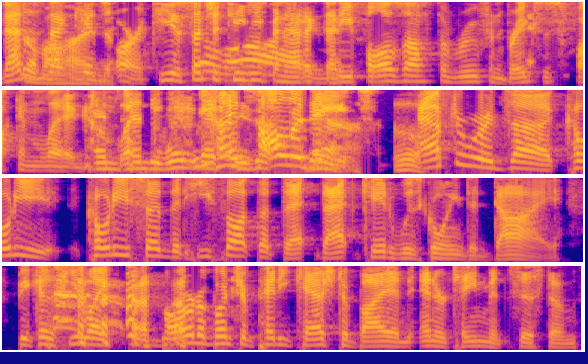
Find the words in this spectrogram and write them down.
That is Come that on. kid's arc. He is such Come a TV fanatic that he falls off the roof and breaks his fucking leg. and, Like, and the way that consolidate. Yeah. Afterwards, uh, Cody Cody said that he thought that, that that kid was going to die because he like borrowed a bunch of petty cash to buy an entertainment system,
